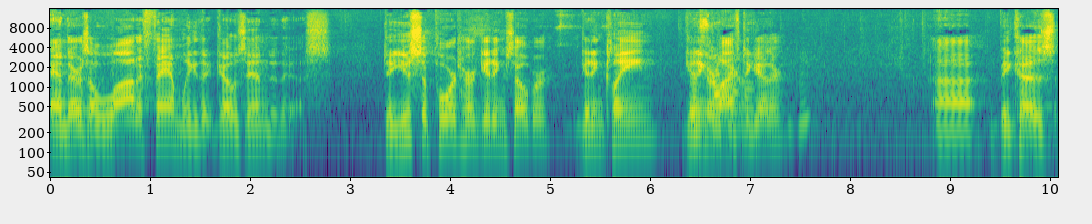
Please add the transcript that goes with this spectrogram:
And there's a lot of family that goes into this. Do you support her getting sober, getting clean, getting Most her life together? Uh, because,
